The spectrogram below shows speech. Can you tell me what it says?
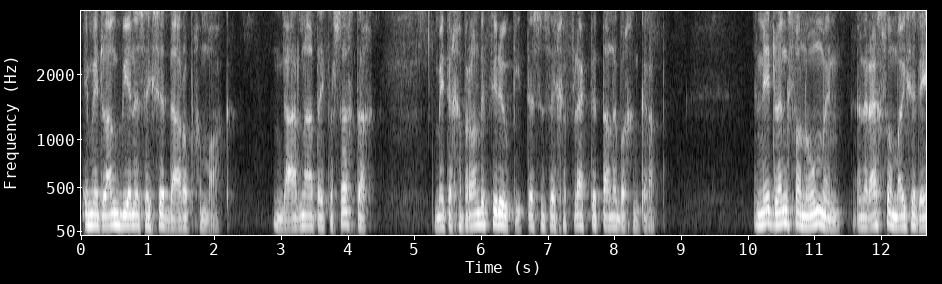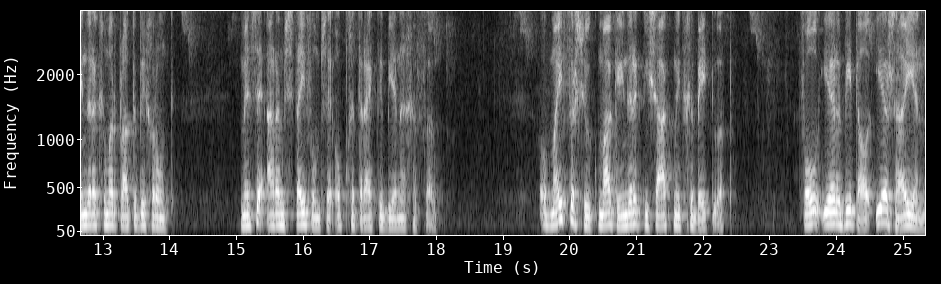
en met lang bene sy sit daarop gemaak. Daarna het hy versigtig met 'n gebrande vuurhoutjie tussen sy gevlekte tande begin krap. En net links van hom en en regs van my sit Hendrik sommer plat op die grond met sy arms styf om sy opgetrekte bene gevou. Op my versoek maak Hendrik die saak met gebed oop. Vol eerbied al eers hy en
